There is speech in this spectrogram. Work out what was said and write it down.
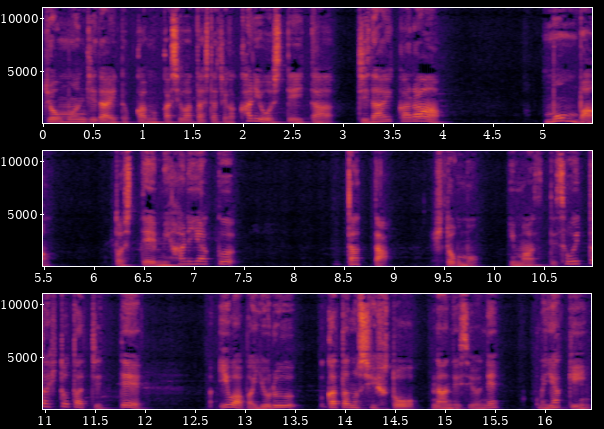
縄文時代とか昔私たちが狩りをしていた時代から門番として見張り役だった人もいますでそういった人たちっていわば夜型のシフトなんですよね。まあ夜勤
